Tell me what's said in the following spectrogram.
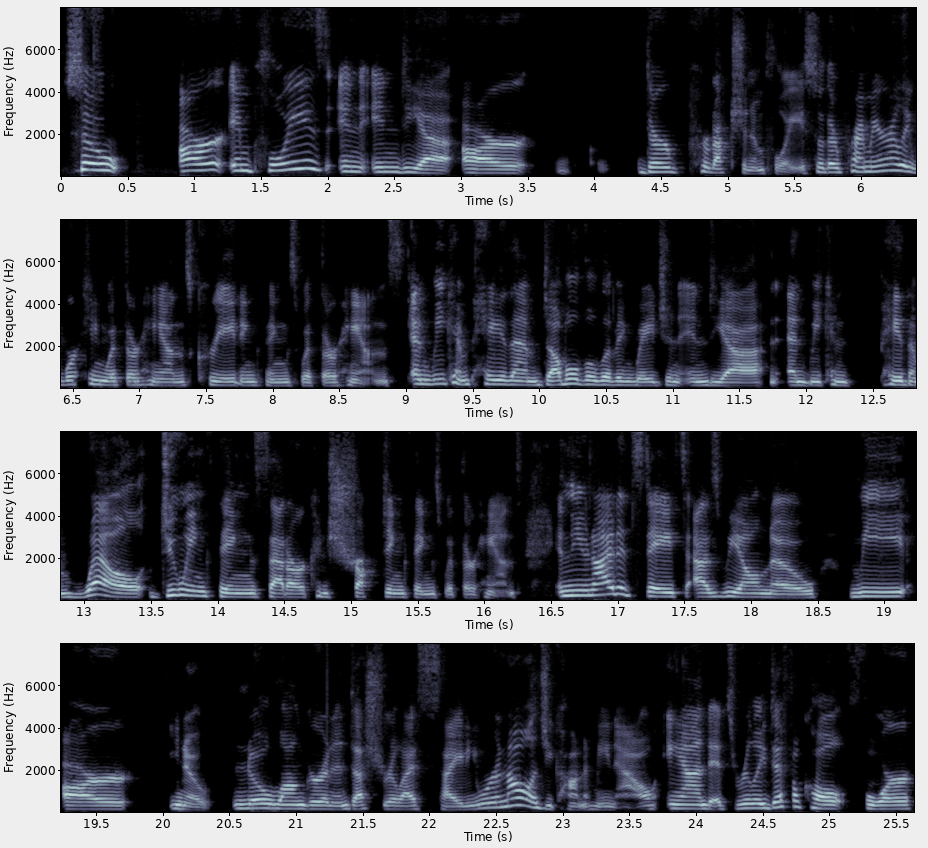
So our employees in India are they're production employees. So they're primarily working with their hands, creating things with their hands. And we can pay them double the living wage in India and we can pay them well doing things that are constructing things with their hands. In the United States, as we all know, we are you know no longer an industrialized society we're a knowledge economy now and it's really difficult for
